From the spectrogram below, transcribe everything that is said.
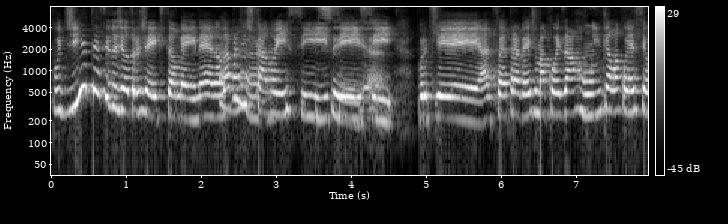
podia ter sido de outro jeito também, né? Não dá pra gente ficar no e se, e se, e se. Porque foi através de uma coisa ruim que ela conheceu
